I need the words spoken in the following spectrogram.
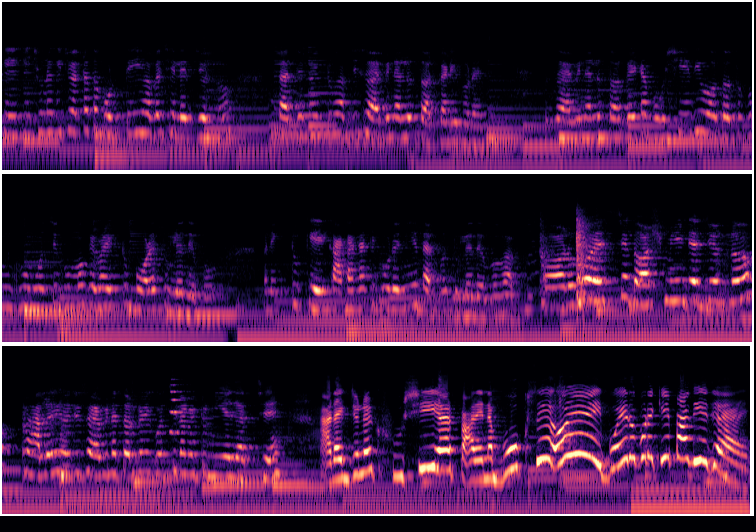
কে কিছু না কিছু একটা তো করতেই হবে ছেলের জন্য। তার জন্য একটু ভাবছি সয়াবিন আলুর তরকারি করে সয়াবিন আলুর তরকারিটা বসিয়ে দিই, ও ততক্ষণ ঘুম হচ্ছে ঘুমোক, এবার একটু পরে তুলে দেবো। মানে একটু কে কাটাকাটি করে নিয়ে তারপর তুলে দেবো ভাব। অর্ঘ এসছে দশ মিনিটের জন্য। ভালোই হয়েছে সয়াবিনের তরকারি করছিলাম একটু নিয়ে যাচ্ছে। আর একজনের খুশি আর পারে না। বক্সে ওই বইয়ের ওপরে কে পা দিয়ে যায়?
